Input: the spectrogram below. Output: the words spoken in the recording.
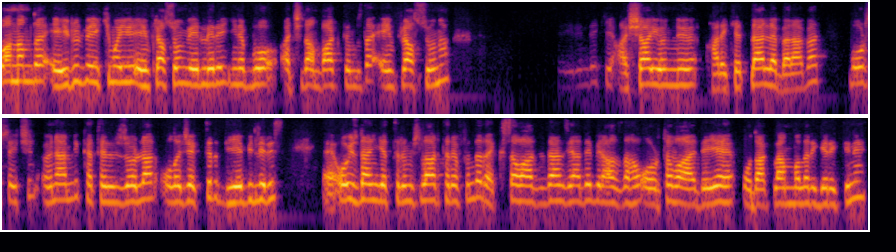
Bu anlamda Eylül ve Ekim ayı enflasyon verileri yine bu açıdan baktığımızda enflasyonu seyrindeki aşağı yönlü hareketlerle beraber borsa için önemli katalizörler olacaktır diyebiliriz. E, o yüzden yatırımcılar tarafında da kısa vadeden ziyade biraz daha orta vadeye odaklanmaları gerektiğini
